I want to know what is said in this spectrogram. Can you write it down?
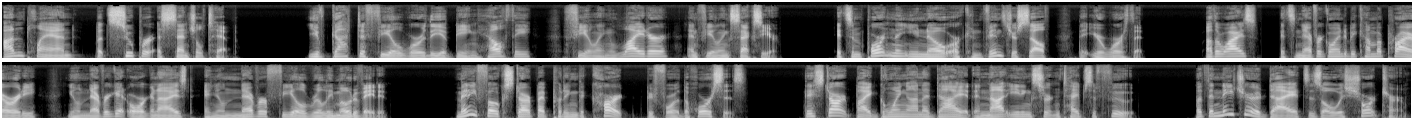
unplanned but super essential tip. You've got to feel worthy of being healthy, feeling lighter, and feeling sexier. It's important that you know or convince yourself that you're worth it. Otherwise, it's never going to become a priority, you'll never get organized, and you'll never feel really motivated. Many folks start by putting the cart before the horses. They start by going on a diet and not eating certain types of food. But the nature of diets is always short term.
